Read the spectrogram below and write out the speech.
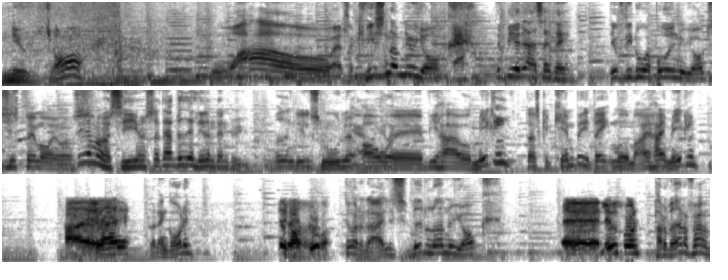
New York. Wow! Altså, quizzen om New York. Ja, det bliver det altså i dag. Det er fordi, du har boet i New York de sidste fem år, Jonas. Det må man sige, så der ved jeg lidt om den by. Jeg ved en lille smule. Ja, og øh, vi har jo Mikkel, der skal kæmpe i dag mod mig. Hej Mikkel. Hej, hej. Hvordan går det? Det går super. Det var da dejligt. Ved du noget om New York? Øh, lille smule? Har du været der før?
